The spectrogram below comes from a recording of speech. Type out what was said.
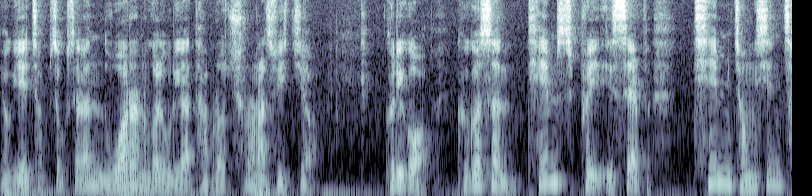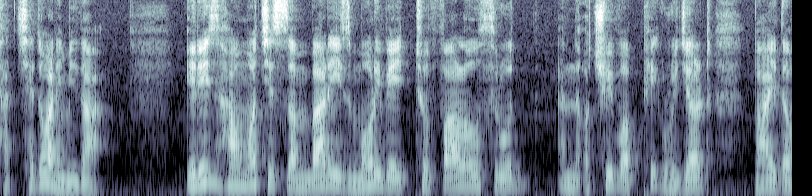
여기에 접속사는 no라는 걸 우리가 답으로 추론할 수 있죠. 그리고 그것은 team spirit itself 팀 정신 자체도 아닙니다. It is how much somebody is motivated to follow through and achieve a peak result by the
